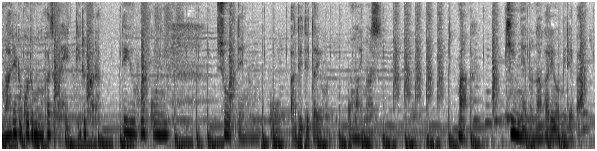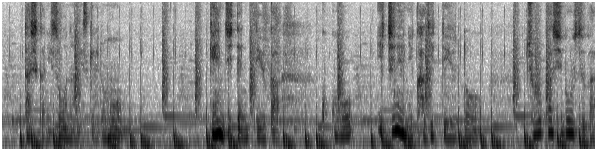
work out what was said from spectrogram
まれる子どもの数が減っているからっていう方向に焦点を当ててたように思います。近年の流れを見れば確かにそうなんですけれども現時点っていうかここ1年に限って言うと超過死亡数が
